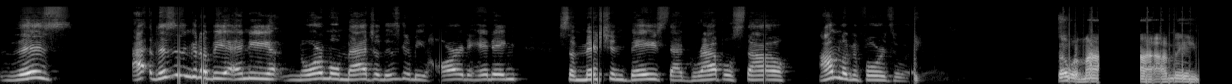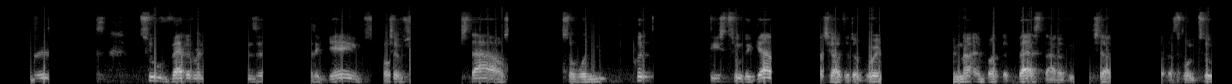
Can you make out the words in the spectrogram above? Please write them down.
This this isn't going to be any normal matchup. This is going to be hard hitting, submission based, that grapple style. I'm looking forward to it. So am I. I mean, two veterans of the game, so styles. So when you put these two together, each other to bring nothing but the best out of each other. That's one too,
